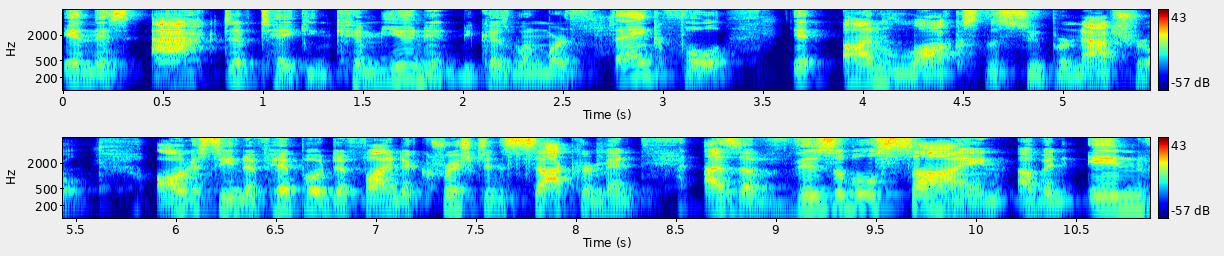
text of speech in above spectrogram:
in this act of taking communion because when we're thankful, it unlocks the supernatural. Augustine of Hippo defined a Christian sacrament as a visible sign of an invisible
